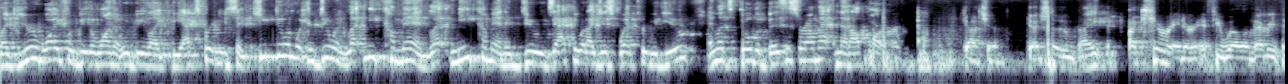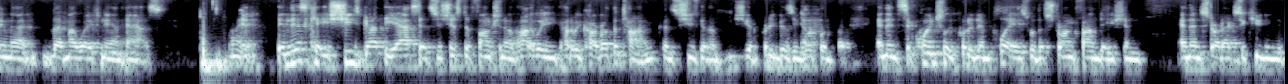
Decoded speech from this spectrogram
like your wife would be the one that would be like the expert, and you say, "Keep doing what you're doing. Let me come in. Let me come in and do exactly what I just went through with you, and let's build a business around that, and then I'll partner." Gotcha. Gotcha. So, right, a curator, if you will, of everything that that my wife Nan has. Right. In this case, she's got the assets. It's just a function of how do we how do we carve out the time because she's gonna she's got a pretty busy yep. workload, and then sequentially put it in place with a strong foundation, and then start executing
